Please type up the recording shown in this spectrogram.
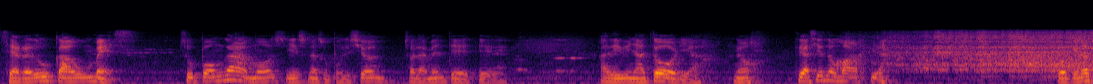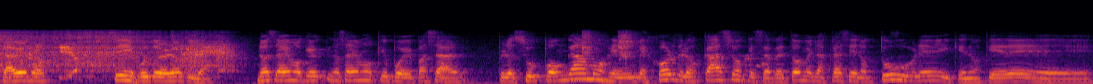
se reduzca a un mes. Supongamos, y es una suposición solamente este, adivinatoria, ¿no? Estoy haciendo magia. Porque no sabemos Sí, futurología. No sabemos qué, no sabemos qué puede pasar, pero supongamos en el mejor de los casos que se retomen las clases en octubre y que nos quede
